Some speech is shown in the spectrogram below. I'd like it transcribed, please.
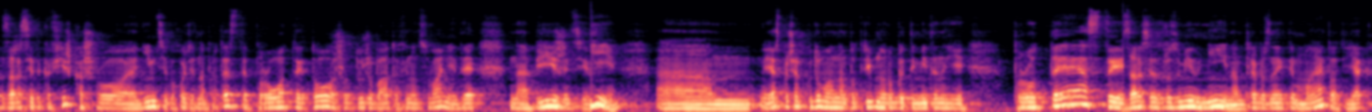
зараз є така фішка, що німці виходять на протести проти того, що дуже багато фінансування йде на біженців. І ем, я спочатку думав, нам потрібно робити мітинги, протести. Зараз я зрозумів, ні, нам треба знайти метод, як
